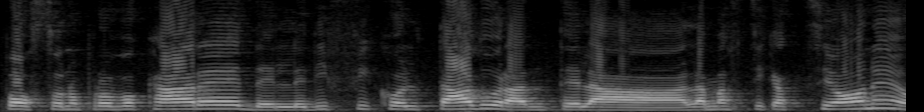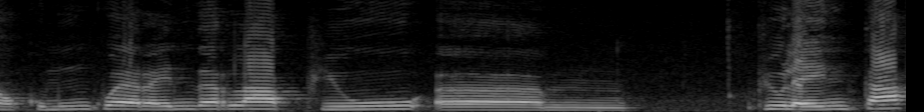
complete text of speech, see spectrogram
possono provocare delle difficoltà durante la, la masticazione o comunque renderla più, ehm, più lenta,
